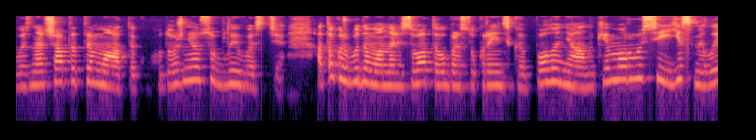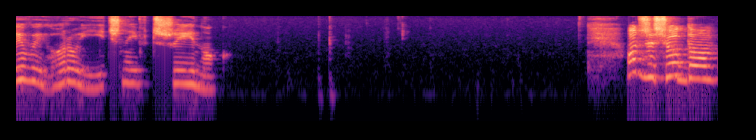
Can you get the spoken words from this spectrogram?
визначати тематику, художні особливості, а також будемо аналізувати образ української полонянки Марусі, її сміливий героїчний вчинок. Отже, щодо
